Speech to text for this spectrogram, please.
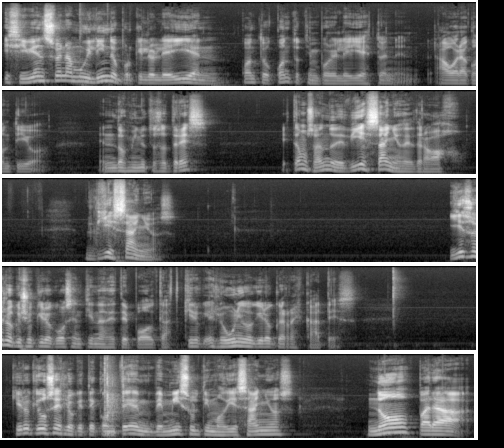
Y si bien suena muy lindo porque lo leí en... ¿Cuánto, cuánto tiempo le leí esto en, ahora contigo? ¿En dos minutos o tres? Estamos hablando de 10 años de trabajo. 10 años. Y eso es lo que yo quiero que vos entiendas de este podcast. Quiero, es lo único que quiero que rescates. Quiero que uses lo que te conté de mis últimos 10 años. No para.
